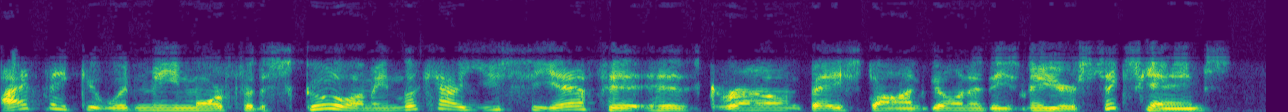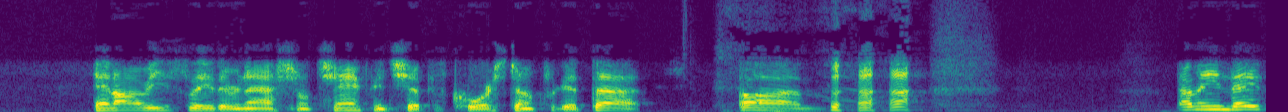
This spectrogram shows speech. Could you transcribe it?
I think it would mean more for the school. I mean, look how UCF has grown based on going to these New Year's Six games, and obviously their national championship, of course. Don't forget that. Um, I mean, they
